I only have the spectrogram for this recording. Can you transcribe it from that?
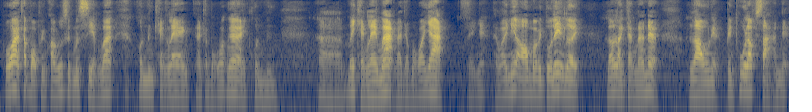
เพราะว่าถ้าบอกเป็นความรู้สึกมันเสี่ยงว่า คนนึงแข็งแรงอาจจะบอกว่าง่าย คนนึงไม่แข็งแรงมากอาจจะบอกว่ายากอะไรเงี้ย แต่ว่านนี้เอามาเป็นตัวเลขเลย แล้วหลังจากนั้นเนี่ย เราเนี่ยเป็นผู้รับสารเนี่ย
